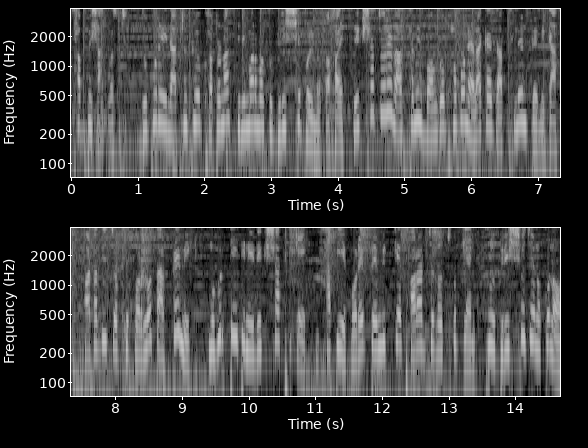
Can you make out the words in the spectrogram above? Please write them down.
ছাব্বিশ আগস্ট, দুপুরে এই নাটকীয় ঘটনা সিনেমার মতো দৃশ্যে পরিণত হয়। রিক্সা চড়ে রাজধানীর বঙ্গভবন এলাকায় যাচ্ছিলেন প্রেমিকা। হঠাৎই চোখে পড়ল তার প্রেমিক। মুহূর্তেই তিনি রিক্সা থেকে ঝাঁপিয়ে পড়ে প্রেমিককে ধরার জন্য ছুটলেন। পুরো দৃশ্য যেন কোনো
